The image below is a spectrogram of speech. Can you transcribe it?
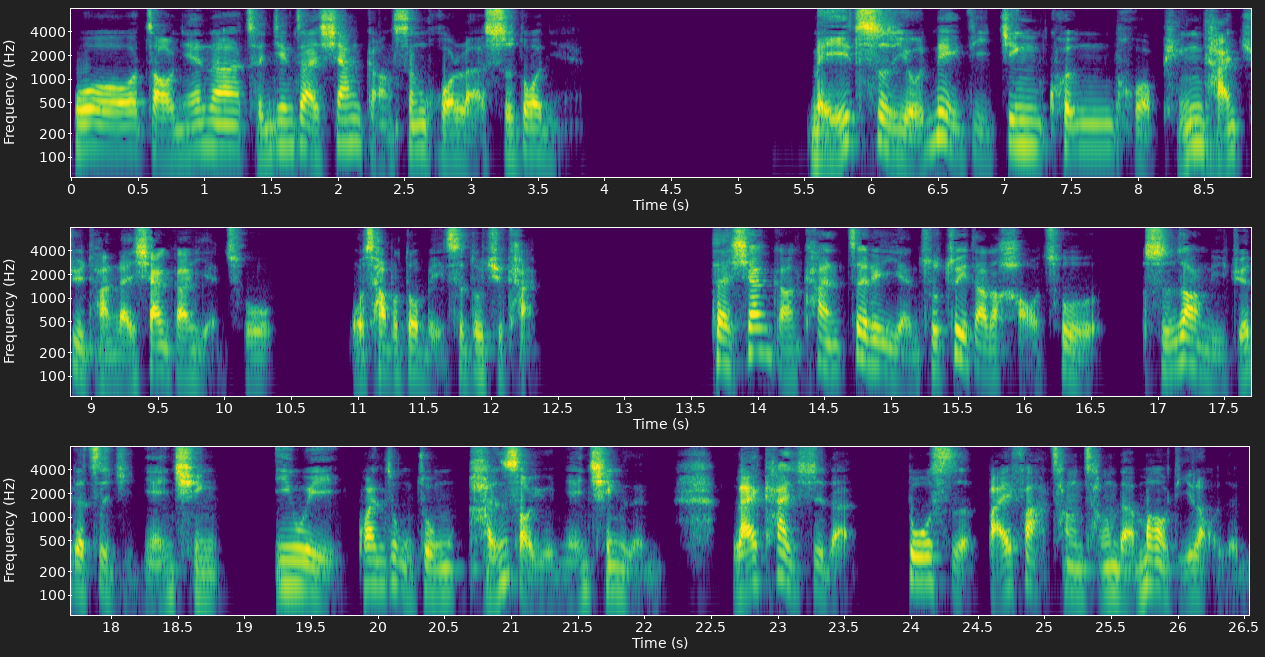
我早年呢，曾经在香港生活了十多年。每一次有内地京昆或评弹剧团来香港演出，我差不多每次都去看。在香港看这类演出，最大的好处是让你觉得自己年轻，因为观众中很少有年轻人，来看戏的多是白发苍苍的耄耋老人，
